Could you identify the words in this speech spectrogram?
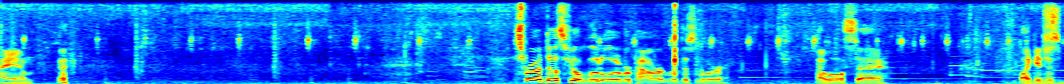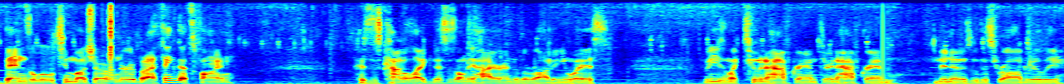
I am. this rod does feel a little overpowered with this lure. I will say. Like it just bends a little too much under it, but I think that's fine. Because it's kind of like, this is on the higher end of the rod anyways. We're using like two and a half gram, three and a half gram minnows with this rod really.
